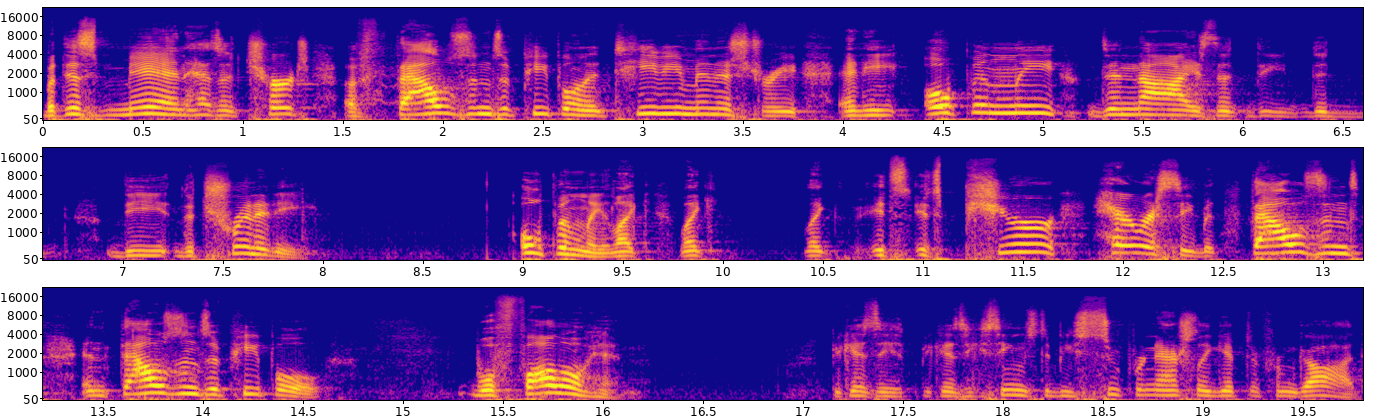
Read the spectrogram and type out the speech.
But this man has a church of thousands of people in a TV ministry, and he openly denies the, the, the, the, the Trinity openly, like, like, like it's, it's pure heresy, but thousands and thousands of people will follow him because he, because he seems to be supernaturally gifted from God.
